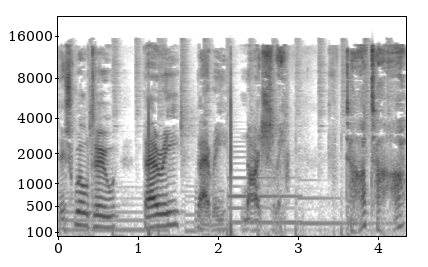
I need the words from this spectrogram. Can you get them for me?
this will do very, very nicely. Ta ta.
